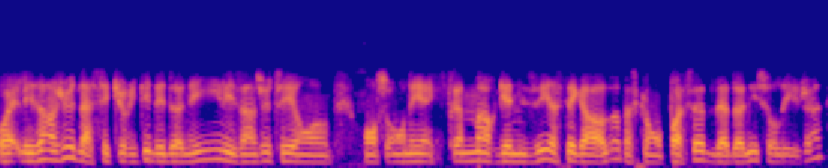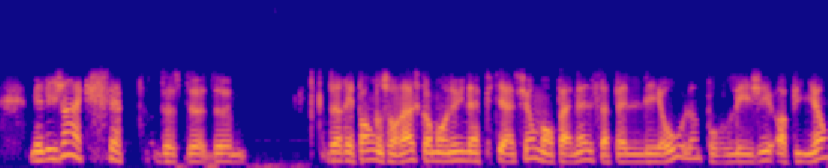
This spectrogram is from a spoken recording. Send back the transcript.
Oui, les enjeux de la sécurité des données, les enjeux, tu sais, on, est extrêmement organisé à cet égard-là parce qu'on possède la donnée sur les gens, mais les gens acceptent de, de, de de répondre au sondage, comme on a une application, mon panel s'appelle Léo, pour léger opinion,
